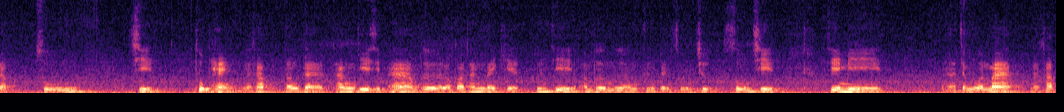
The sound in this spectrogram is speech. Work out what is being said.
กับศูนย์ฉีดทุกแห่งนะครับ ตั้งแต่ทั้ง 25 อำเภอ แล้วก็ทั้งในเขตพื้นที่อำเภอเมือง ซึ่งเป็นศูนย์ศูนย์ฉีดที่มีอ่าจำนวนมากนะครับ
